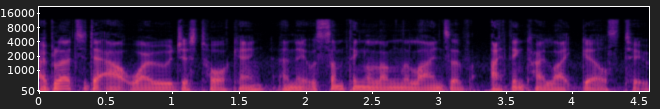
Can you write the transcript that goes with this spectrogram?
I blurted it out while we were just talking, and it was something along the lines of, I think I like girls too.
